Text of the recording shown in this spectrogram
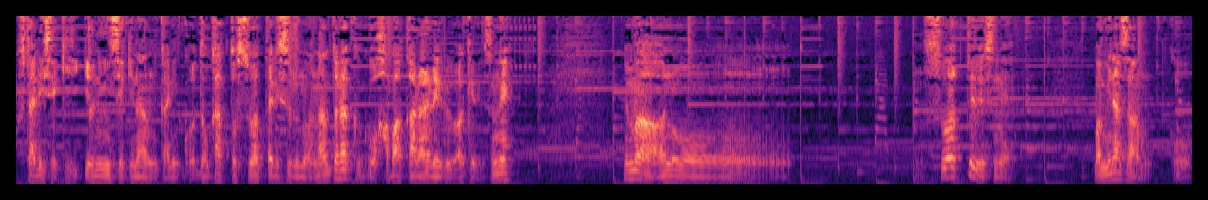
二人席、四人席なんかにこう、ドカッと座ったりするのは、なんとなくこう、はばかられるわけですね。で、まあ、あのー座ってですね、まあ皆さん、こう、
